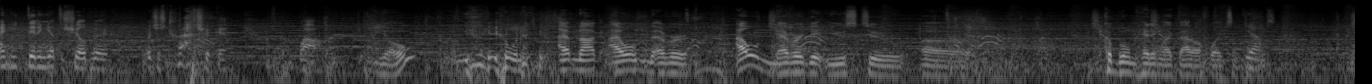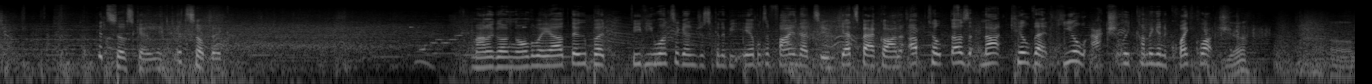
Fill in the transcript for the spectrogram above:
and he didn't get the shield break, which is tragic. And wow. yo, I'm not. I will never. I will never get used to uh, Kaboom hitting like that off leg sometimes. It's so scary. It's so big. Mono going all the way out there, but Vivi once again just going to be able to find that too. Gets back on. Up tilt does not kill that heal, actually coming in quite clutch. Yeah. Um,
